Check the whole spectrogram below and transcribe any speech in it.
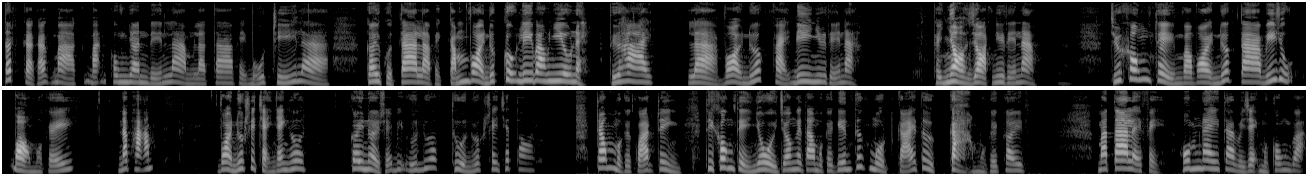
Tất cả các bà bạn công nhân đến làm là ta phải bố trí là cây của ta là phải cắm vòi nước cự ly bao nhiêu này. Thứ hai là vòi nước phải đi như thế nào, phải nhỏ giọt như thế nào. Chứ không thể mà vòi nước ta, ví dụ bỏ một cái nắp hãm, vòi nước sẽ chảy nhanh hơn cây này sẽ bị ứ nước, thừa nước sẽ chết toi. Trong một cái quá trình thì không thể nhồi cho người ta một cái kiến thức, một cái từ cả một cái cây. Mà ta lại phải, hôm nay ta phải dạy một công đoạn,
